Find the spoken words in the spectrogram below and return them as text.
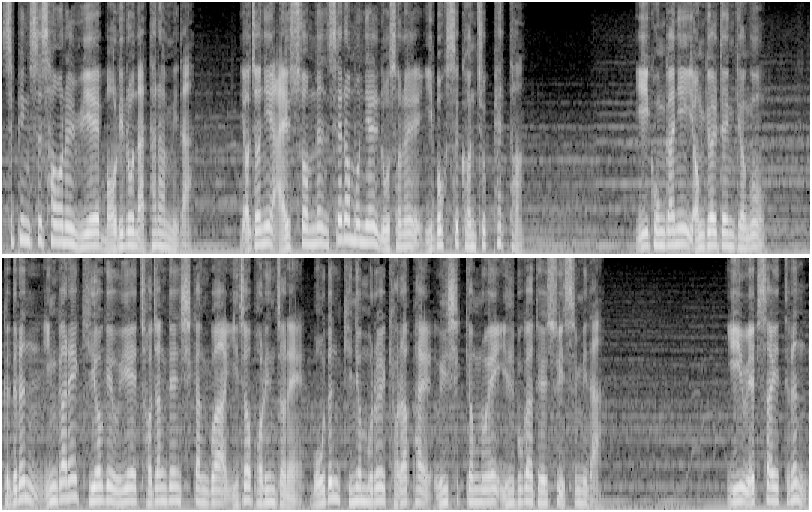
스핑스 사원을 위해 머리로 나타납니다. 여전히 알 수 없는 세러모니얼 노선을 이복스 건축 패턴. 이 공간이 연결된 경우 그들은 인간의 기억에 의해 저장된 시간과 잊어버린 전에 모든 기념물을 결합할 의식 경로의 일부가 될 수 있습니다. 이 웹사이트는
